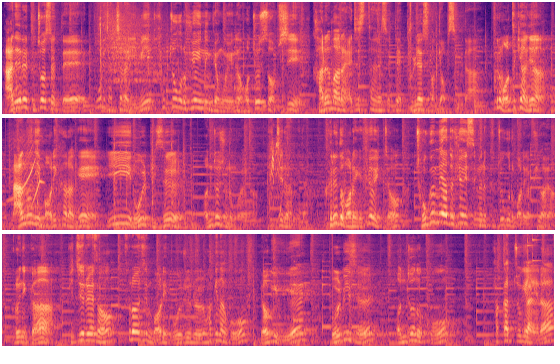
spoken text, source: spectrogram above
안에를 붙였을 때 뿌리 자체가 이미 한쪽으로 휘어 있는 경우에는 어쩔 수 없이 가르마랑 에즈 스타일 했을 때 불리할 수밖에 없습니다. 그럼 어떻게 하냐? 나눈 이 머리카락에 이 롤 빗을 얹어주는 거예요. 빗질을 합니다. 그래도 머리가 휘어 있죠. 조금이라도 휘어 있으면 그쪽으로 머리가 휘어요. 그러니까 빗질을 해서 틀어진 머리 모류를 확인하고 여기 위에 롤빗을 얹어놓고 바깥쪽이 아니라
